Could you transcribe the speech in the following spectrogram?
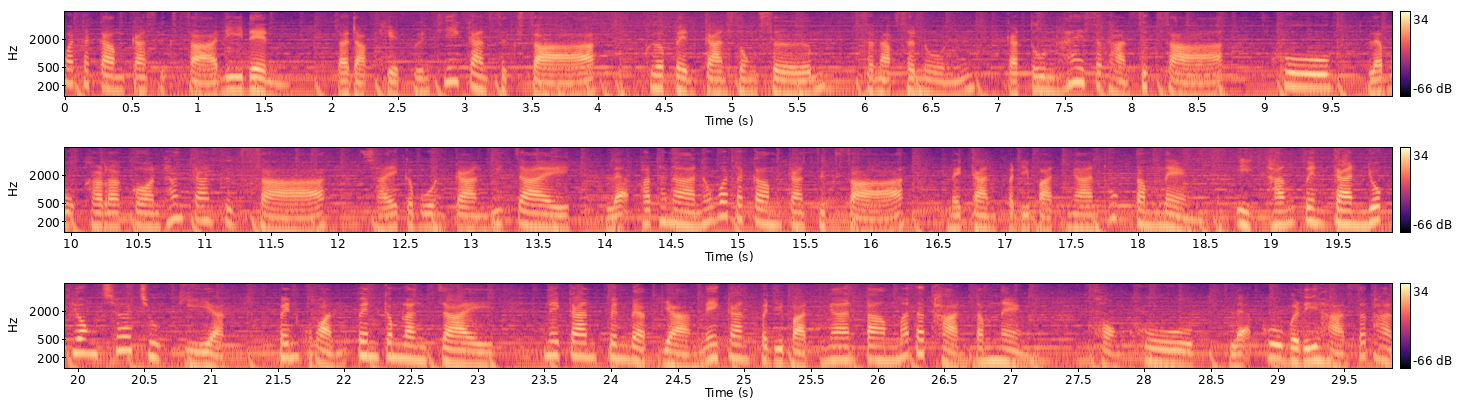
วัตกรรมการศึกษาดีเด่น ระดับเขตพื้นที่การศึกษา เพื่อเป็นการส่งเสริม สนับสนุน กระตุ้นให้สถานศึกษา ครู และบุคลากรทั้งการศึกษา ใช้กระบวนการวิจัย และพัฒนานวัตกรรมการศึกษา ในการปฏิบัติงานทุกตำแหน่ง อีกทั้งเป็นการยกย่องเชิดชูเกียรติ เป็นขวัญเป็นกำลังใจ ในการเป็นแบบอย่างในการปฏิบัติงานตามมาตรฐานตำแหน่งของครูและผู้บริหารสถาน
